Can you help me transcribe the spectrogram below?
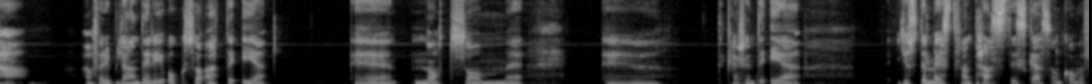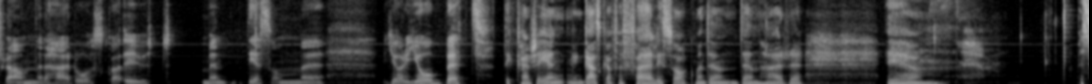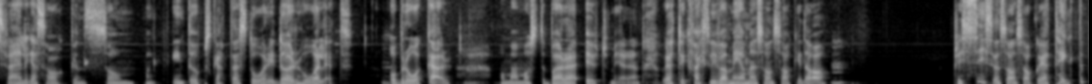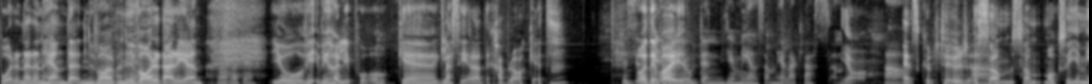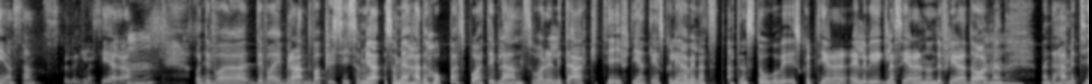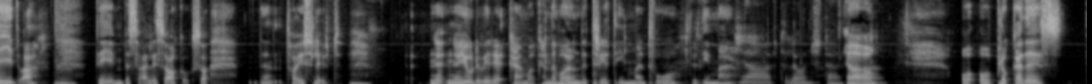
Ja, för ibland är det ju också att det är eh, något som eh, eh, det kanske inte är just det mest fantastiska som kommer fram när det här då ska ut. Men det som eh, gör jobbet, det kanske är en, en ganska förfärlig sak, men den, den här eh, eh, besvärliga saken som man inte uppskattar står i dörrhålet och bråkar. Och man måste bara ut med den. Och jag tycker faktiskt vi var med om en sån sak idag. Precis en sån sak. Och jag tänkte på det när den hände. Nu var, var nu det? var det där igen. Vad var det? Jo, vi, vi höll ju på och eh, glaserade schabraket. Precis, Och det vi var har gjort en gemensam hela klassen. Ja, Ja. en skulptur som, som också gemensamt skulle glasera. Och det var, det, var ibland, det var precis som jag, som jag hade hoppats på, att ibland så var det lite aktivt. Egentligen skulle jag ha velat att den stod och vi skulpterar, eller vi glaserar den under flera dagar, men, men det här med tid, va? det är en besvärlig sak också. Den tar ju slut. Nu, nu gjorde vi det, kan, vad kan det vara, under tre timmar, två, tre timmar? Ja, efter lunch där. Ja. och, och plockade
